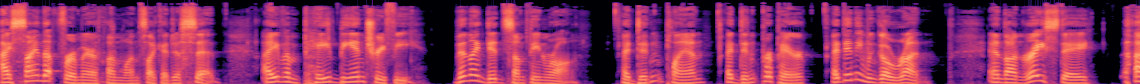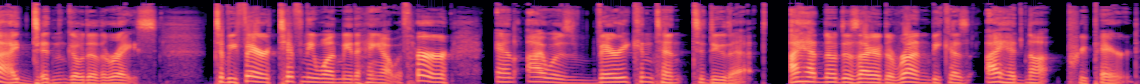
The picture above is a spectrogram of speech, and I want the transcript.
I signed up for a marathon once, like I just said. I even paid the entry fee. Then I did something wrong. I didn't plan, I didn't prepare, I didn't even go run. And on race day, I didn't go to the race. To be fair, Tiffany wanted me to hang out with her, and I was very content to do that. I had no desire to run because I had not prepared.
